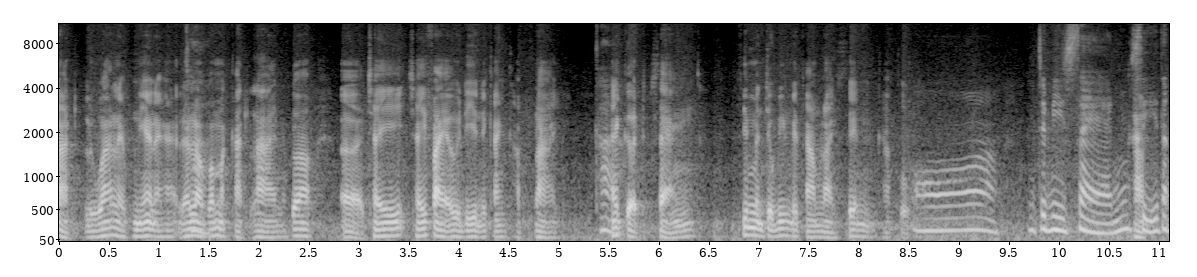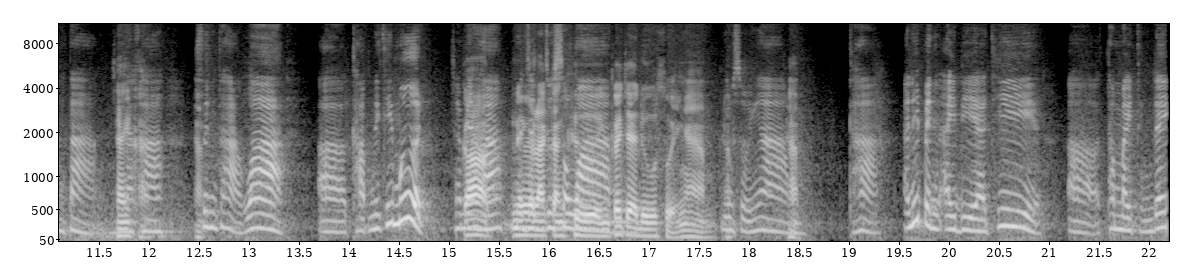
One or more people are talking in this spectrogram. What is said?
สัตว์หรือว่าอะไรพวกเนี้ยนะฮะแล้วเราก็มากัดลายแล้วก็เอ่อใช้ใช้ไฟ LED ในการขับลาย ค่ะให้เกิดแสงที่มันจะวิ่งไปตามลายเส้นครับผม อ๋อมันจะมีแสงครับสีต่างใช่ๆนะครัคะ บครับซึ่งถ้าหากว่าเอ่อขับในที่มืด ใช่ไหมก็คะในเวลากลางมัจะคืดูสนว่ก็จะดูสวยงามคดูรับสวยงามครับค่ะ อันนี้เป็นไอเดียที่เอ่อทำไมถึงได้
